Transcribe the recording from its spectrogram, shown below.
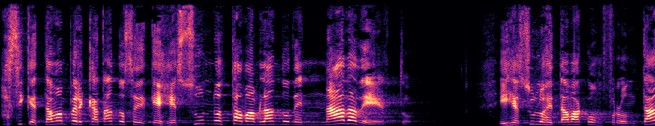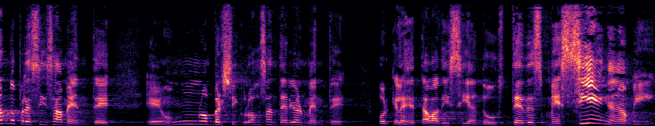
Así que estaban percatándose de que Jesús no estaba hablando de nada de esto. Y Jesús los estaba confrontando precisamente en unos versículos anteriormente porque les estaba diciendo, ustedes me siguen a mí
